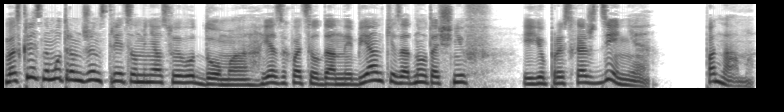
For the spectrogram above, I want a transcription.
Воскресным утром Джин встретил меня у своего дома. Я захватил данные Бьянки, заодно уточнив ее происхождение. Панама.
